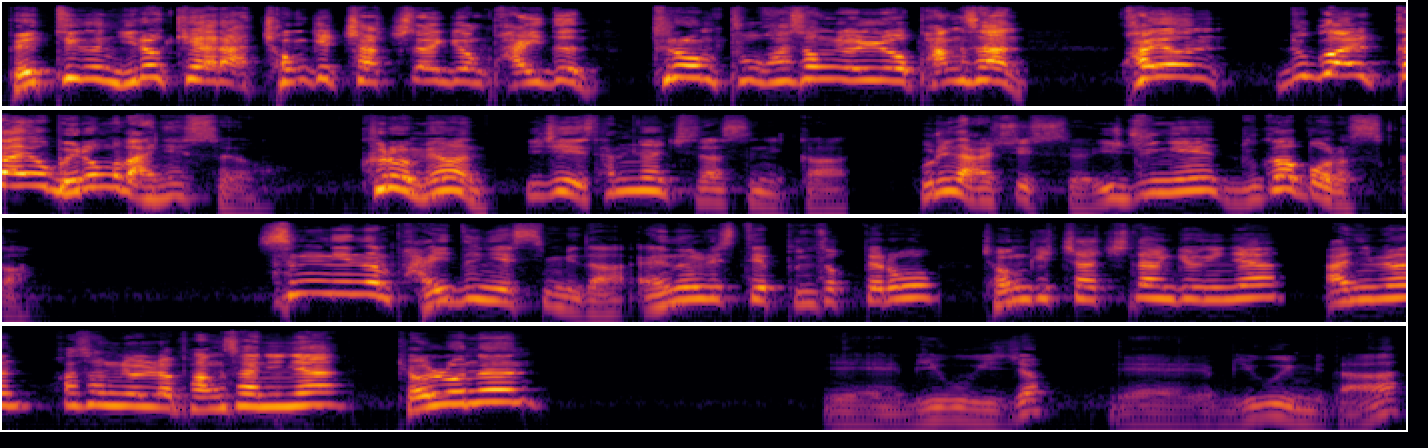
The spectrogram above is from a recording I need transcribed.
베팅은 이렇게 하라. 전기차 친환경 바이든, 트럼프 화석연료 방산. 과연 누가 할까요? 뭐 이런 거 많이 했어요. 그러면 이제 3년 지났으니까 우리는 알 수 있어요. 이 중에 누가 벌었을까? 승리는 바이든이 했습니다. 애널리스트의 분석대로 전기차 친환경이냐 아니면 화석연료 방산이냐 결론은 예 미국이죠. 네 미국입니다.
